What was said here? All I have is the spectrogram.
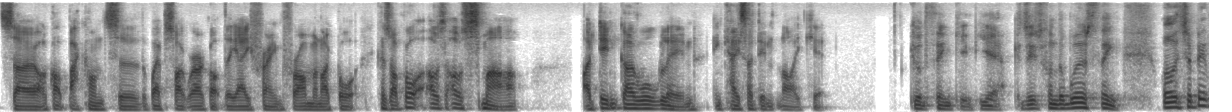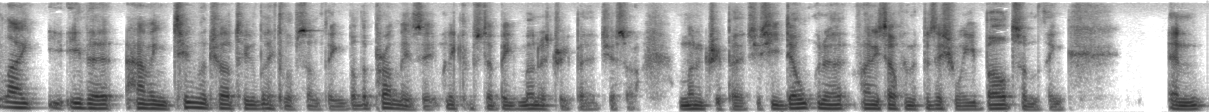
So I got back onto the website where I got the A-frame from, and I bought because I bought I was I was smart. I didn't go all in in case I didn't like it. Good thinking, yeah, because it's one of the worst thing. Well, it's a bit like either having too much or too little of something, but the problem is that when it comes to a big monetary purchase or monetary purchase, you don't want to find yourself in the position where you bought something and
